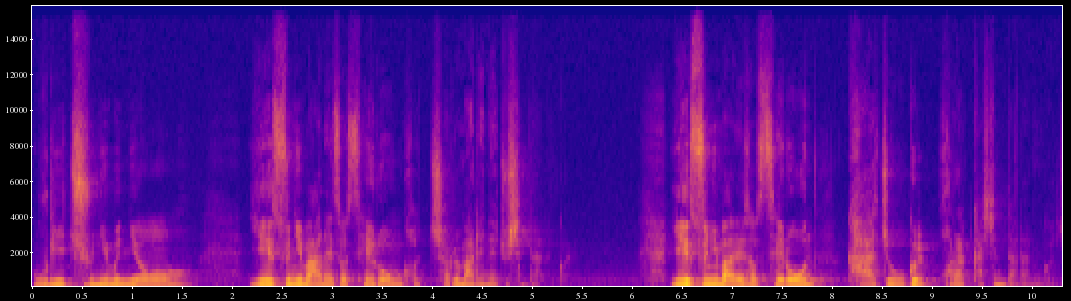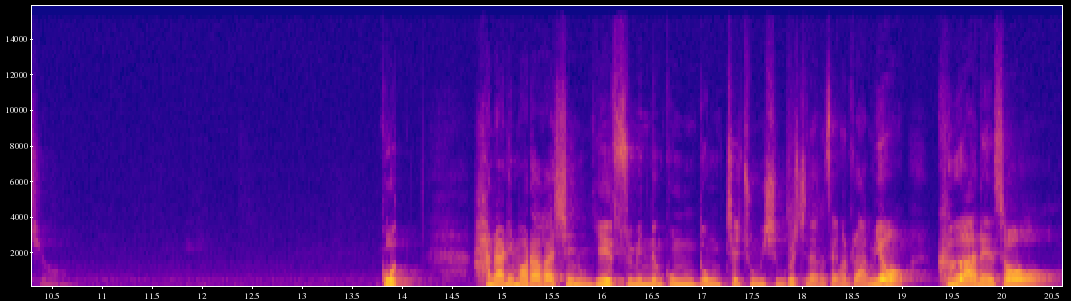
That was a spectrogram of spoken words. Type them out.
우리 주님은요. 예수님 안에서 새로운 거처를 마련해 주신다는 거예요. 예수님 안에서 새로운 가족을 허락하신다라는 거죠. 곧 하나님 허락하신 예수 믿는 공동체 중심으로 신앙생활을 하며 그 안에서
